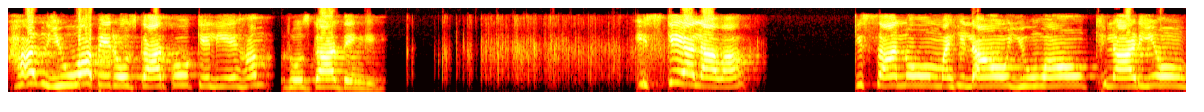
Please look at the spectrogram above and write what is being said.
हर युवा बेरोजगार को के लिए हम रोज़गार देंगे। इसके अलावा किसानों, महिलाओं, युवाओं, खिलाड़ियों,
